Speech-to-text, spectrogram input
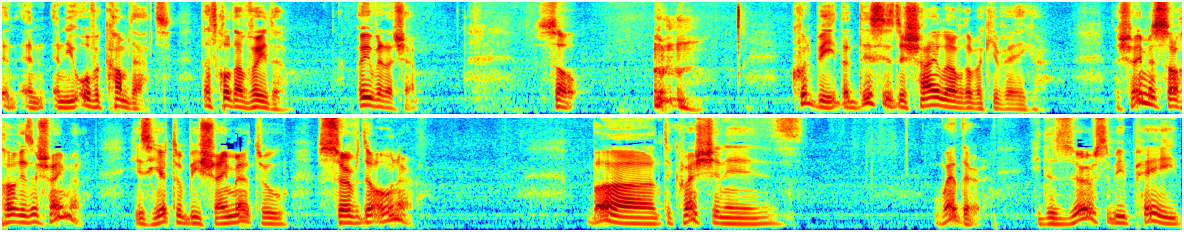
And, and, and you overcome that. That's called Avodah, Oved Hashem. So, could be that this is the Shaila of Rabbi Akiva The Shemer Socher is a Shemer. He's here to be Shemer, to serve the owner. But the question is whether he deserves to be paid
